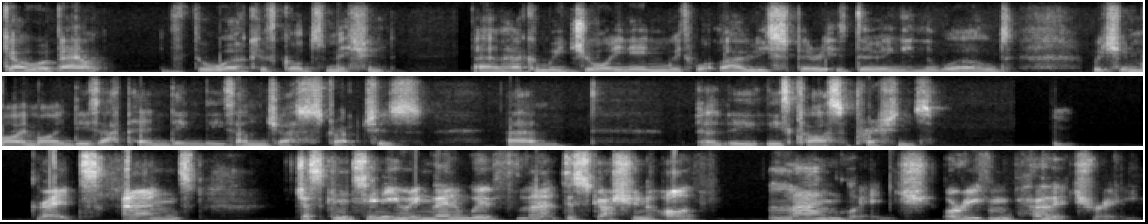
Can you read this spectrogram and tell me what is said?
go about the work of God's mission? Um, how can we join in with what the Holy Spirit is doing in the world? Which in my mind is upending these unjust structures, um, uh, the, these class oppressions. Great. And just continuing then with that discussion of language or even poetry,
